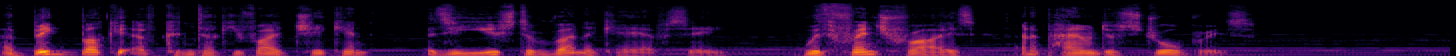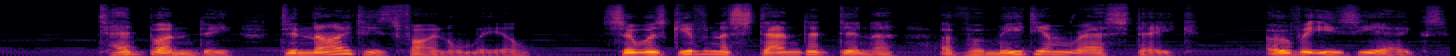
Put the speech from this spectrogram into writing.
a big bucket of Kentucky Fried Chicken, as he used to run a KFC, with french fries and a pound of strawberries. Ted Bundy denied his final meal, so was given a standard dinner of a medium rare steak, over easy eggs,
